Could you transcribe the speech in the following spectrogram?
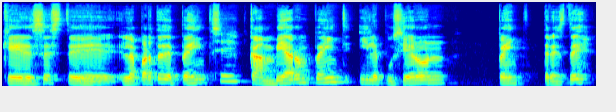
que es este, la parte de Paint, cambiaron Paint y le pusieron Paint 3D.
